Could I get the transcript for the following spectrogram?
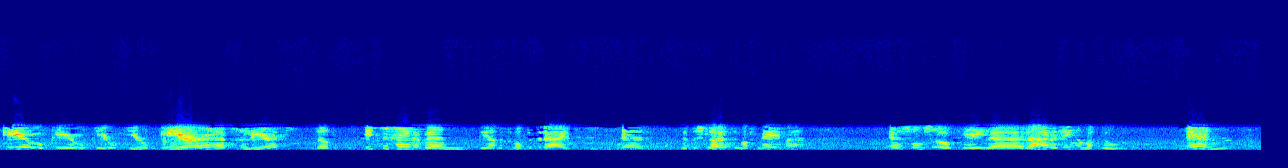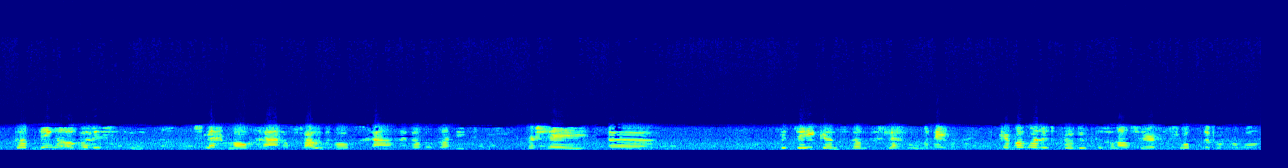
keer op keer op keer op keer op keer heb geleerd dat ik degene ben die aan de knoppen draait en de besluiten mag nemen. En soms ook hele rare dingen mag doen. En dat dingen ook wel eens slecht mogen gaan of fout mogen gaan. En dat het dan niet per se uh, betekent dat ik een slechte ondernemer ben. Ik heb ook wel eens producten gelanceerd flopten bijvoorbeeld.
